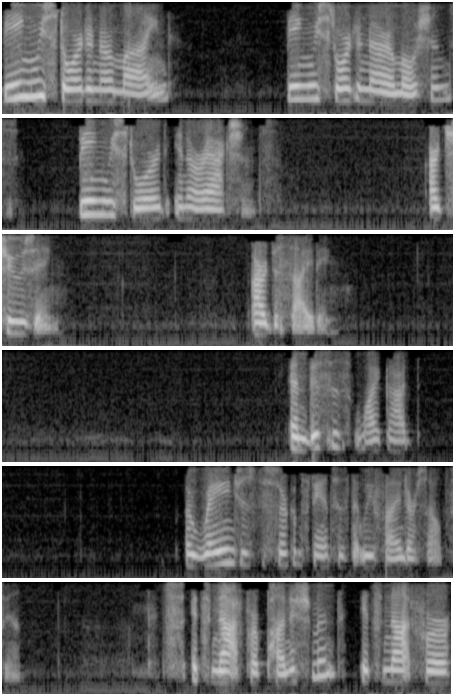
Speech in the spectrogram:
being restored in our mind, being restored in our emotions, being restored in our actions, our choosing, our deciding. And this is why God arranges the circumstances that we find ourselves in. It's not for punishment. It's not for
